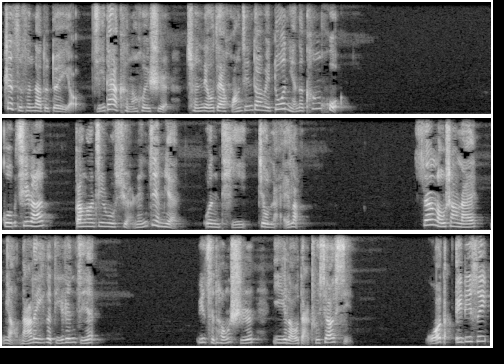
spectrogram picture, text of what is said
这次分到的队友。极大可能会是存留在黄金段位多年的坑货。果不其然，刚刚进入选人界面，问题就来了。三楼上来秒拿了一个狄仁杰。与此同时，一楼打出消息：“我打 ADC。”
